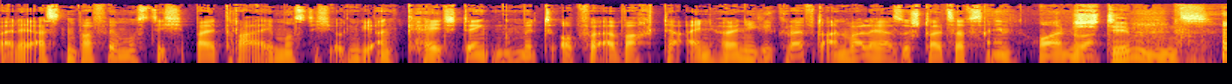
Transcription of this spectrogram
bei der ersten Waffe musste ich, bei drei musste ich irgendwie an Kate denken mit Opfer erwacht, der Einhörnige greift an, weil er ja so stolz auf sein Horn war. Stimmt.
